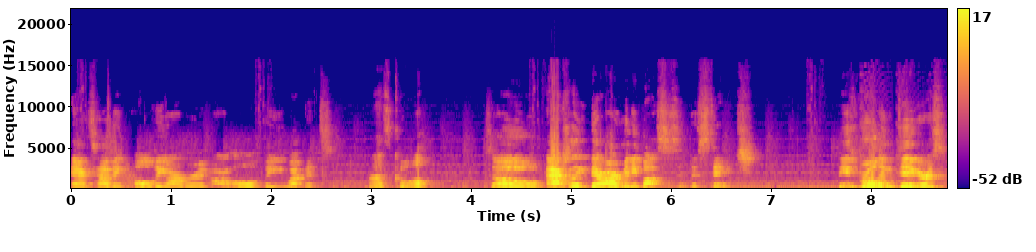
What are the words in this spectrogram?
X having all the armor and all all the weapons. That's cool. So actually, there are mini bosses at this stage. These rolling diggers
